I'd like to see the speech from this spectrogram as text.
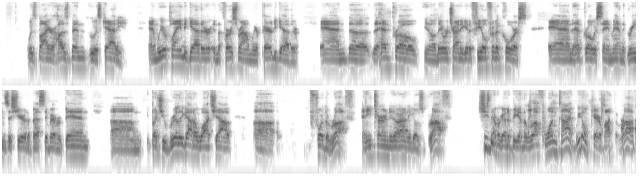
was by her husband, who was caddying, and we were playing together in the first round. We were paired together, and the the head pro, you know, they were trying to get a feel for the course, and the head pro was saying, "Man, the greens this year are the best they've ever been, um, but you really got to watch out." Uh, for the rough. And he turned it around he goes, Rough? She's never going to be in the rough one time. We don't care about the rough.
